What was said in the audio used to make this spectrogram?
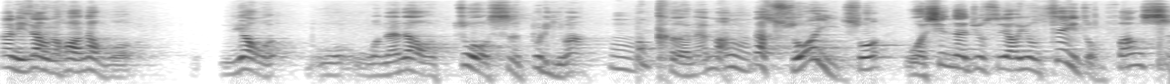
那你这样的话，那我。你要我我我难道坐视不理吗？嗯，不可能嘛。那所以说，我现在就是要用这种方式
